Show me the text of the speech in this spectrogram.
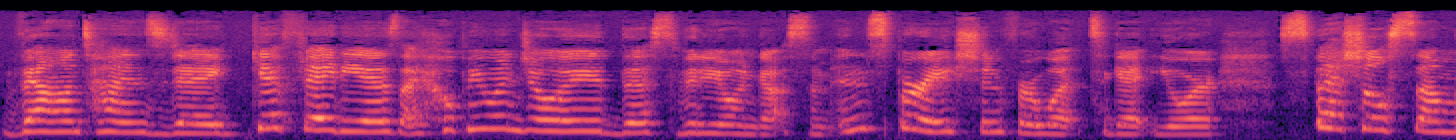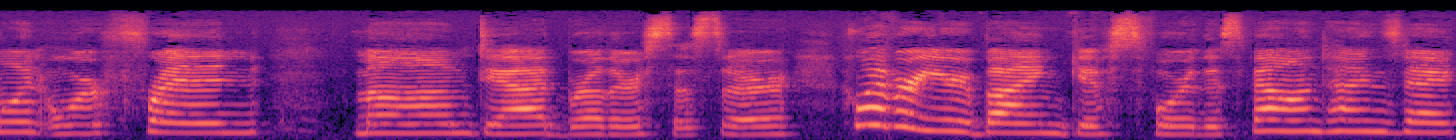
Valentine's Day gift ideas. I hope you enjoyed this video and got some inspiration for what to get your special someone or friend mom, dad, brother, sister, whoever you're buying gifts for this Valentine's Day,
